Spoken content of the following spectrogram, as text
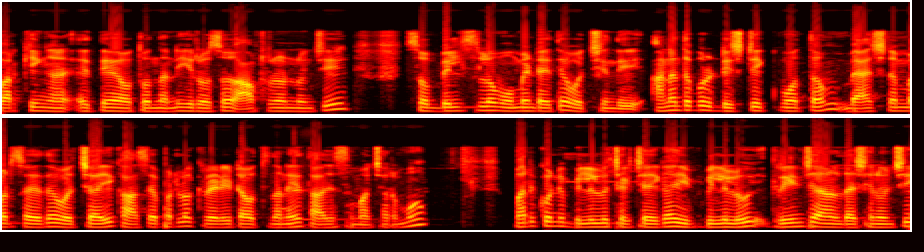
వర్కింగ్ అయితే అవుతుందండి ఈరోజు ఆఫ్టర్నూన్ నుంచి. సో బిల్స్లో మూమెంట్ అయితే వచ్చింది. అనంతపురం డిస్టిక్ మొత్తం బ్యాచ్ నెంబర్స్ అయితే వచ్చాయి. కాసేపట్లో క్రెడిట్ అవుతుందనేది తాజా సమాచారము. మరికొన్ని బిల్లులు చెక్ చేయగా ఈ బిల్లులు గ్రీన్ ఛానల్ దశ నుంచి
